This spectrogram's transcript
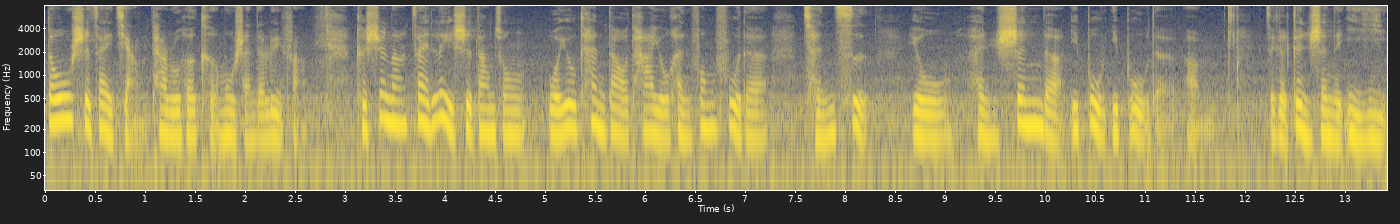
都是在讲他如何渴慕神的律法。可是呢，在类似当中，我又看到他有很丰富的层次。有很深的一步一步的啊，这个更深的意义，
